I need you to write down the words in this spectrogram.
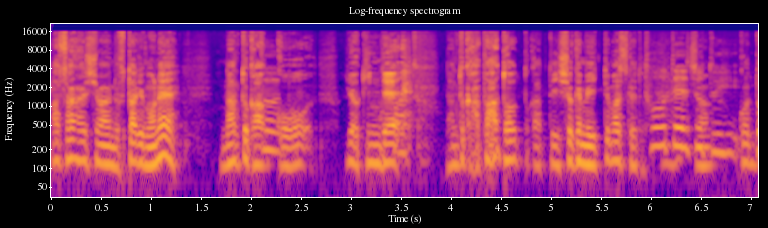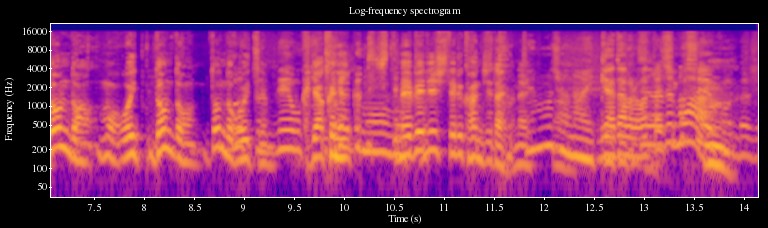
阿佐ヶ谷姉妹の二人もねなんとかこう預金でなんとかアパートとかって一生懸命言ってますけど。到底ちょっといい。こうどんどんもう追いどんどんどんどん追いつねお金け逆に目減りしてる感じだよね。もじゃないけど。いやだから私は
